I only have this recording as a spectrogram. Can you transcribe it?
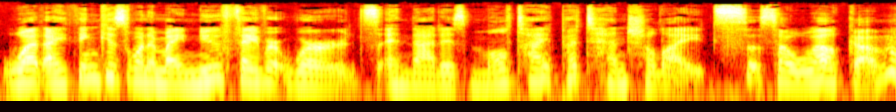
what I think is one of my new favorite words, and that is multi potentialites. So, welcome.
